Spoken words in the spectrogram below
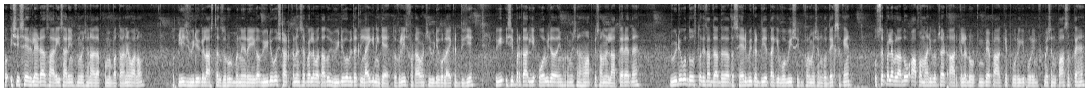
तो इसी से रिलेटेड सारी सारी इन्फॉर्मेशन आज आपको मैं बताने वाला हूँ। तो प्लीज़ वीडियो के लास्ट तक ज़रूर बने रहिएगा। वीडियो को स्टार्ट करने से पहले बता दूँ वीडियो को अभी तक लाइक नहीं किया है तो प्लीज़ फटाफट से वीडियो को लाइक कर दीजिए, क्योंकि इसी प्रकार की और भी ज़्यादा इन्फॉर्मेशन हम आपके सामने लाते रहते हैं। वीडियो को दोस्तों के साथ ज़्यादा से ज़्यादा शेयर भी कर दीजिए, ताकि वो भी इस इन्फॉर्मेशन को देख सकें। उससे पहले बता दो, आप हमारी website R K dot in पर आके पूरी की पूरी इन्फॉर्मेशन पा सकते हैं।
